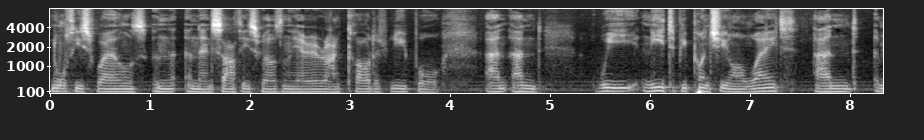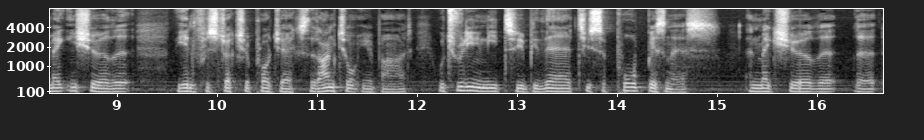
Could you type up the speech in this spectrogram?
North East Wales and and then South East Wales and the area around Cardiff, Newport, and and we need to be punching our weight and making sure that the infrastructure projects that I'm talking about, which really need to be there to support business and make sure that that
